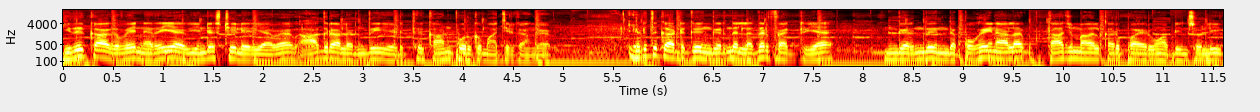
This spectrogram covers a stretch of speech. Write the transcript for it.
இதுக்காகவே நிறைய இண்டஸ்ட்ரியல் ஏரியாவை ஆக்ராலேருந்து எடுத்து கான்பூருக்கு மாற்றிருக்காங்க எடுத்துக்காட்டுக்கு இங்கேருந்து லெதர் ஃபேக்ட்ரியை இங்கேருந்து இந்த புகையினால் தாஜ்மஹால் கருப்பாயிரும் அப்படின்னு சொல்லி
